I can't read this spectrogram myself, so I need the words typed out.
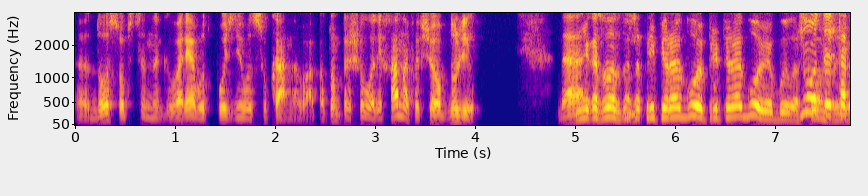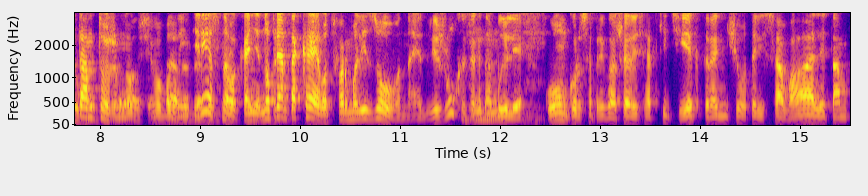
Э, до, собственно говоря, вот позднего Цуканова. А потом пришел Алиханов и все обнулил. Да? Мне казалось, даже при Пирогове, при Пирогове было. Ну, это там тоже много всего было да, интересного, да, да, конечно. Но прям такая вот формализованная движуха, когда mm-hmm. были конкурсы, приглашались архитекторы, они чего-то рисовали, там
